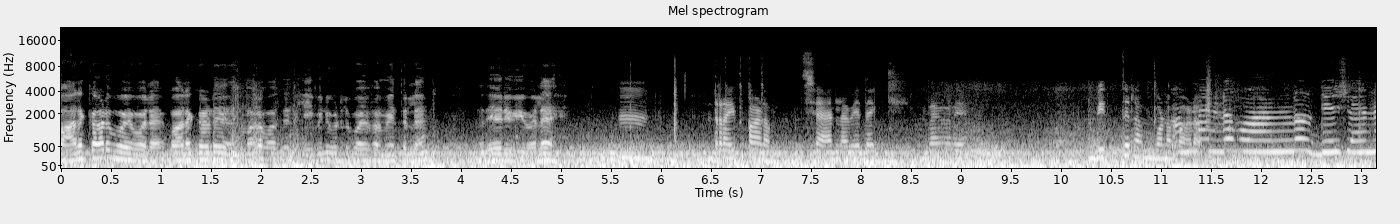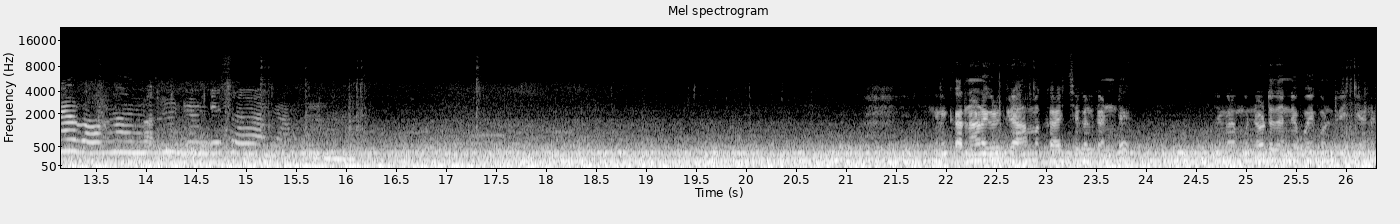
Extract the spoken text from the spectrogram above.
പാലക്കാട് പോയ പോലെ പാലക്കാട് നമ്മുടെ ഭാഗത്ത് ലീവിന്റെ വീട്ടിൽ പോയ സമയത്തുള്ള അതേ ഒരു വ്യൂ അല്ലേ? ഡ്രൈപ്പാടം പറയാ? വിത്ത് പാടം. ഇങ്ങനെ കർണാടകയിൽ ഗ്രാമ കാഴ്ചകൾ കണ്ട് ഞങ്ങൾ മുന്നോട്ട് തന്നെ പോയിക്കൊണ്ടിരിക്കുകയാണ്.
